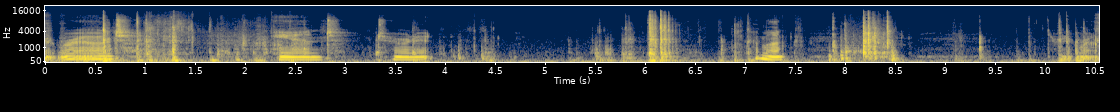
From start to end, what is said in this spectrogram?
it around. And turn it. Come on. Turn it around.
